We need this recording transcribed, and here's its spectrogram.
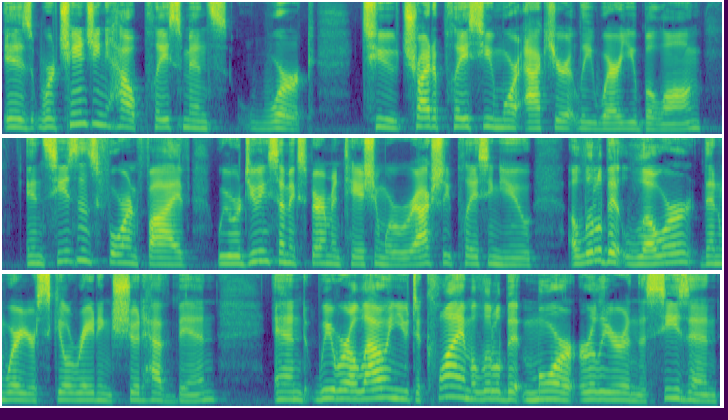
is we're changing how placements work to try to place you more accurately where you belong. In seasons four and five, we were doing some experimentation where we were actually placing you a little bit lower than where your skill rating should have been. And we were allowing you to climb a little bit more earlier in the season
